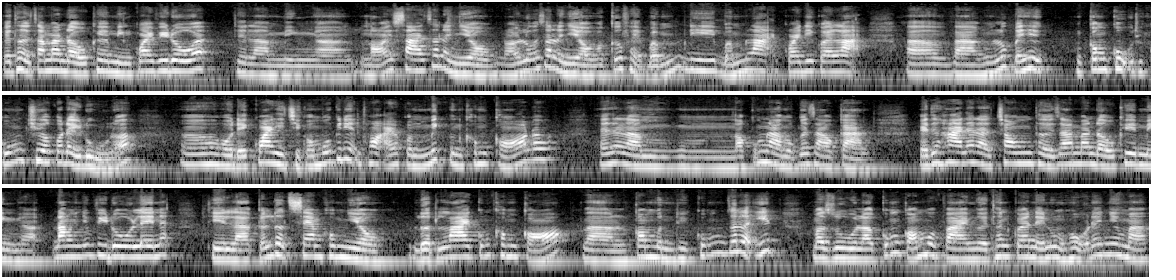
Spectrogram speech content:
cái thời gian ban đầu khi mình quay video ấy thì là mình à, nói sai rất là nhiều, nói lỗi rất là nhiều và cứ phải bấm đi bấm lại, quay đi quay lại à, và lúc đấy thì công cụ thì cũng chưa có đầy đủ nữa. À, hồi đấy quay thì chỉ có mỗi cái điện thoại còn mic còn không có đâu thế nên là nó cũng là một cái rào cản. Cái thứ hai nữa là trong thời gian ban đầu khi mình à, đăng những video lên ấy, thì là cái lượt xem không nhiều, lượt like cũng không có và comment thì cũng rất là ít. Mặc dù là cũng có một vài người thân quen đến ủng hộ đấy, nhưng mà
